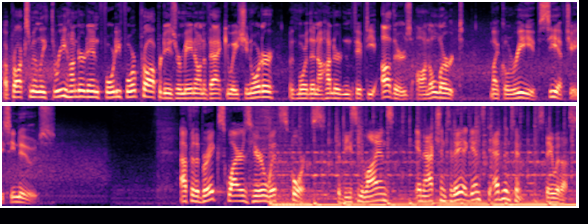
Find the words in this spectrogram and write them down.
Approximately 344 properties remain on evacuation order, with more than 150 others on alert. Michael Reeves, CFJC News. After the break, Squires here with sports. The BC Lions in action today against Edmonton. Stay with us.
